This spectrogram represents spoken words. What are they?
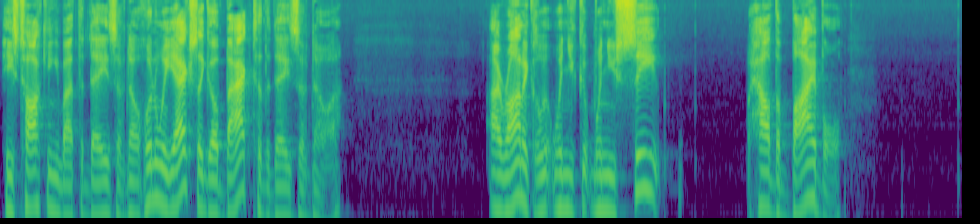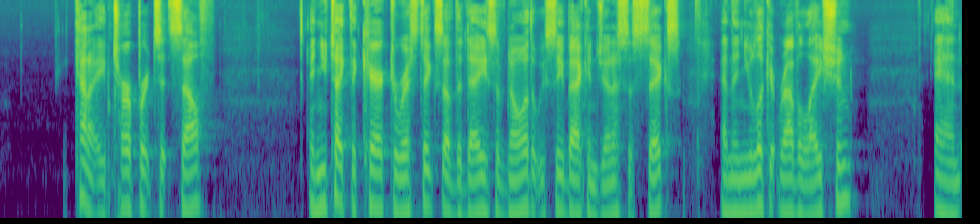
He's talking about the days of Noah. When we actually go back to the days of Noah, ironically, when you when you see how the Bible kind of interprets itself, and you take the characteristics of the days of Noah that we see back in Genesis 6, and then you look at Revelation and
